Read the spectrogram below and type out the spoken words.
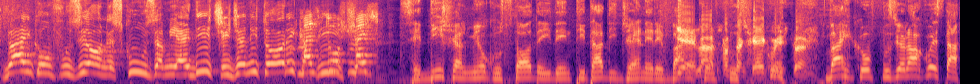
va in confusione, scusami, e dici i genitori Ma il tuo- ma il- Se dice al mio custode identità di genere va è in la confusione. Questa? Va in confusione. No, questa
